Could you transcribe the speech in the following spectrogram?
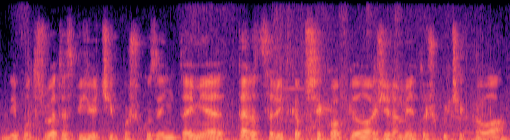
Kdy potřebujete spíš větší poškození. Tady mě ta Vítka překvapila, že na mě trošku čekala.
